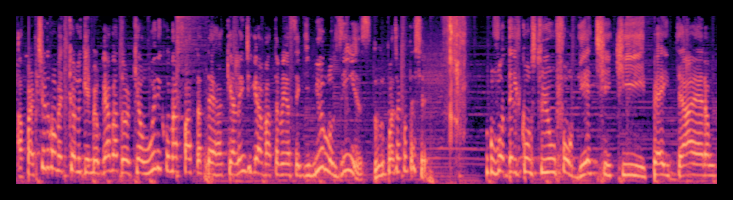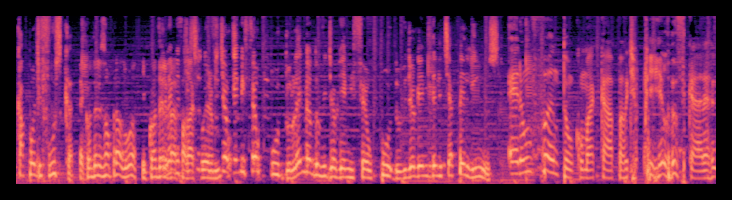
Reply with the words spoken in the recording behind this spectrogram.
A partir do momento que eu liguei meu gravador, que é o único na face da Terra que além de gravar também acende mil luzinhas, tudo pode acontecer. O vô dele construiu um foguete que pé entrar era um capô de fusca. É quando eles vão pra Lua. E quando Eu ele vai falar disso com o irmão. videogame felpudo. Lembra do videogame felpudo? O videogame dele tinha pelinhos. Era um Phantom com uma capa de pelos, cara.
